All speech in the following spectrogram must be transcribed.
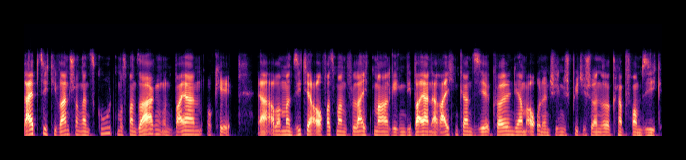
Leipzig, die waren schon ganz gut, muss man sagen, und Bayern, okay. Ja, aber man sieht ja auch, was man vielleicht mal gegen die Bayern erreichen kann. Siehe Köln, die haben auch unentschieden gespielt, die stehen sogar knapp vorm Sieg.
